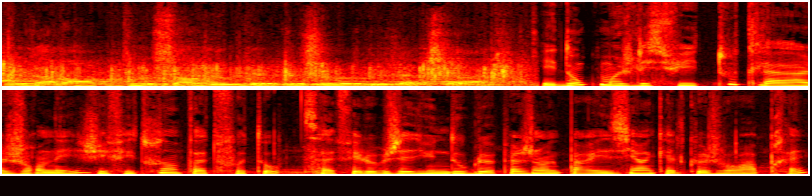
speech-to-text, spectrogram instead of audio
Nous avons tous en nous quelque chose de Jacques. Et donc moi je l'ai suivi toute la journée, j'ai fait tout un tas de photos. Ça a fait l'objet d'une double page dans le Parisien quelques jours après.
